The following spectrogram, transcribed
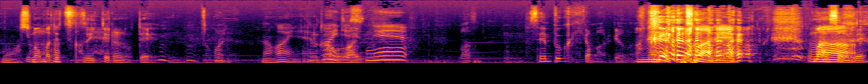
もうそん。今まで続いてるので、すごいね。長いね。長いですね。まず、うん潜伏期間もあるけどな。ねそうだね。まあそうね。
